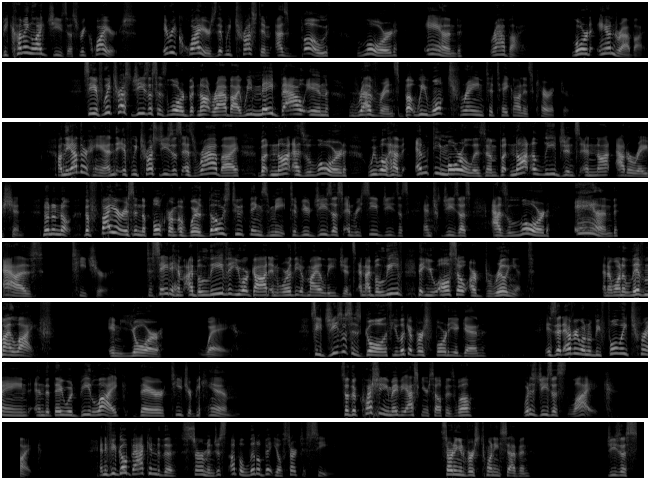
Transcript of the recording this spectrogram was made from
Becoming like Jesus requires, it requires that we trust him as both Lord and Rabbi. Lord and Rabbi. See, if we trust Jesus as Lord but not Rabbi, we may bow in reverence, but we won't train to take on his character. On the other hand, if we trust Jesus as rabbi, but not as Lord, we will have empty moralism, but not allegiance and not adoration. No, no, no. The fire is in the fulcrum of where those two things meet to view Jesus and receive Jesus and Jesus as Lord and as teacher. To say to him, I believe that you are God and worthy of my allegiance, and I believe that you also are brilliant, and I want to live my life in your way. See, Jesus' goal, if you look at verse 40 again, is that everyone would be fully trained and that they would be like their teacher, be him. So the question you may be asking yourself is well, what is Jesus like? Like. And if you go back into the sermon just up a little bit, you'll start to see. Starting in verse 27, Jesus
